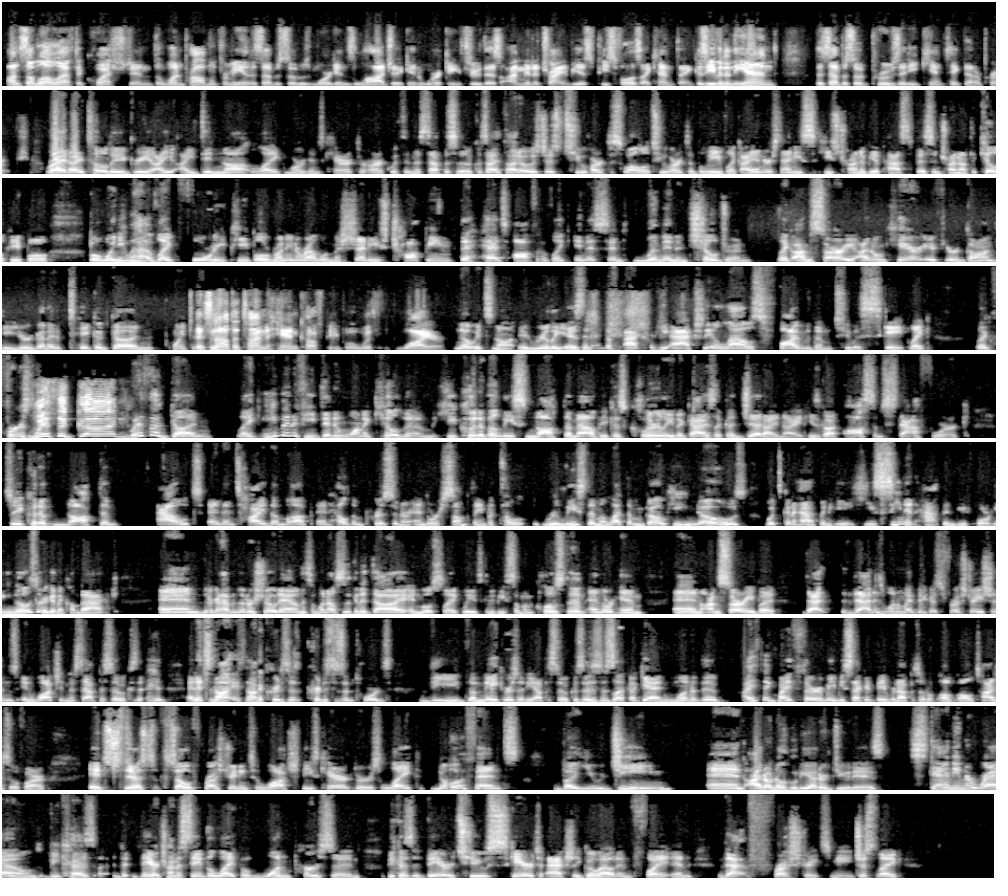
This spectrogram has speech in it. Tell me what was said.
on some level, I have to question the one problem for me in this episode was Morgan's logic in working through this. I'm going to try and be as peaceful as I can thing. Because even in the end, this episode proves that he can't take that approach. Right. I totally agree. I, I did not like Morgan's character arc within this episode because I thought it was just too hard to swallow, too hard to believe. Like, I understand he's, he's trying to be a pacifist and try not to kill people but when you have like 40 people running around with machetes, chopping the heads off of like innocent women and children, like I'm sorry, I don't care if you're Gandhi, you're gonna take a gun, point it. It's not the time to handcuff people with wire. No, it's not. It really isn't. And the fact that he actually allows five of them to escape, like, like first with a gun, with a gun. Like even if he didn't want to kill them, he could have at least knocked them out because clearly the guy's like a Jedi Knight. He's got awesome staff work so he could have knocked them out and then tied them up and held them prisoner and or something, but to release them and let them go, he knows what's going to happen. He he's seen it happen before. He knows they're going to come back and they're going to have another showdown and someone else is going to die and most likely it's going to be someone close to him and or him. And I'm sorry, but that that is one of my biggest frustrations in watching this episode because it, and it's not it's not a criticism criticism towards the the makers of the episode because this is like again one of the I think my third maybe second favorite episode of, of all time so far. It's just so frustrating to watch these characters like no offense, but Eugene and I don't know who the other dude is standing around because they're trying to save the life of one person because they're too scared to actually go out and fight. And that frustrates me. Just like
